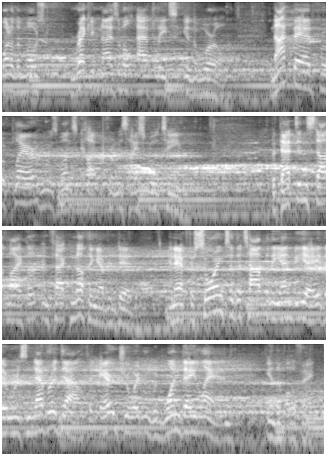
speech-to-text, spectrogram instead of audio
one of the most recognizable athletes in the world. Not bad for a player who was once cut from his high school team. But that didn't stop Michael. In fact, nothing ever did. And after soaring to the top of the NBA, there was never a doubt that Air Jordan would one day land in the Hall of Fame.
